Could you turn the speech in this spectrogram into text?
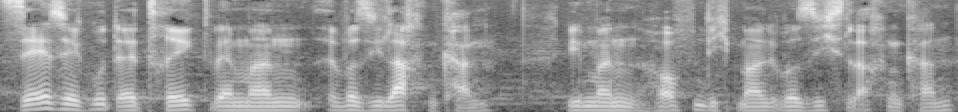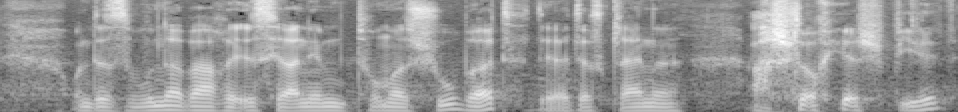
sehr, sehr gut erträgt, wenn man über sie lachen kann wie man hoffentlich mal über sich lachen kann. Und das Wunderbare ist ja an dem Thomas Schubert, der das kleine Arschloch hier spielt,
